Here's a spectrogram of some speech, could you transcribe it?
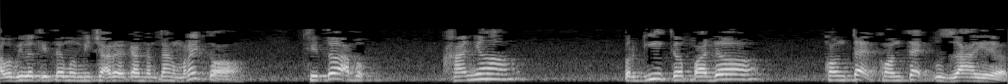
apabila kita membicarakan tentang mereka kita apa, hanya pergi kepada konteks-konteks zahir.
